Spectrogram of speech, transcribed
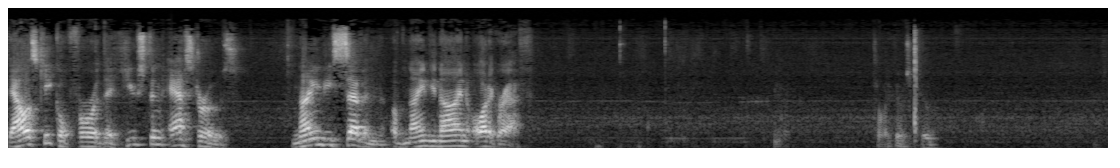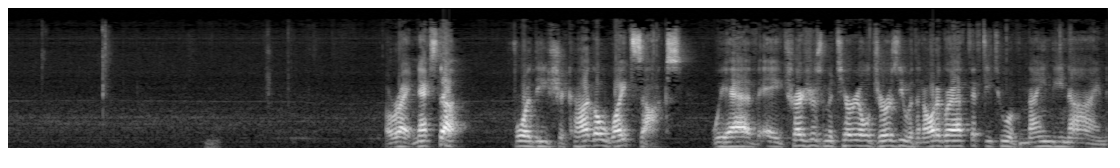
Dallas Keuchel for the Houston Astros, 97 of 99 autograph. I feel like there was two. All right, next up, for the Chicago White Sox, we have a Treasures Material jersey with an autograph, 52 of 99.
